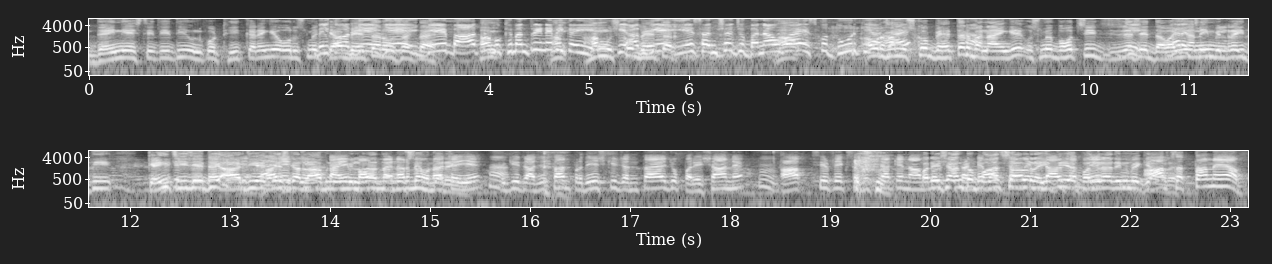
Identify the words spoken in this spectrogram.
दयनीय स्थिति थी उनको ठीक करेंगे और उसमें क्या बेहतर हो सकता है? ये बात हम- मुख्यमंत्री ने भी कही हम उसको बेहतर ये संशय जो बना हुआ हाँ, है इसको दूर किया और हम उसको बेहतर हाँ। बनाएँगे। उसमें बहुत सी जैसे दवाइयाँ नहीं मिल रही थी कई चीज़ें थी आरजीएचएस का लाभ नहीं मिल रहा मैनर में होना चाहिए क्योंकि राजस्थान प्रदेश की जनता है जो परेशान है। आप सिर्फ़ एक समस्या के नाम परेशान तो पाँच साल रही थी, पंद्रह दिन में आप हो है? सत्ता में है अब।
